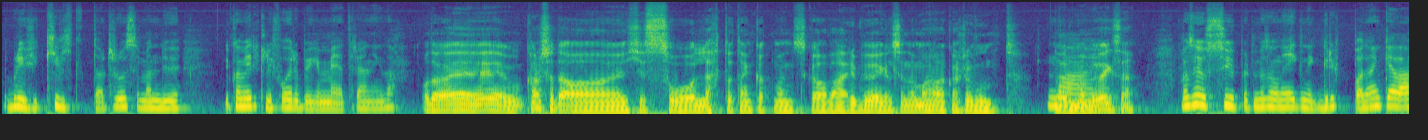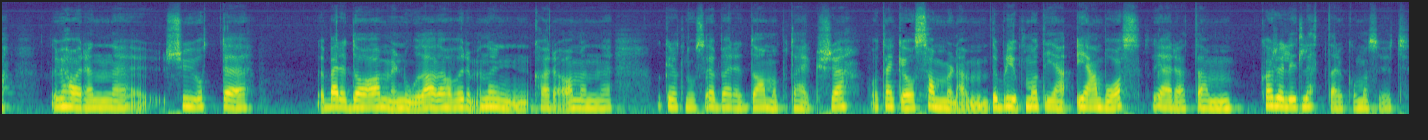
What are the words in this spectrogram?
Du blir jo ikke kvitt artrose, men du du kan virkelig forebygge med trening, da. Og da er jo kanskje da ikke så lett å tenke at man skal være i bevegelse når man har kanskje vondt når Nei. man beveger seg. Men så er det jo supert med sånne egne grupper, tenker jeg da. Så vi har en sju-åtte Det er bare damer nå, da. Det har vært med noen karer òg, men eh, akkurat nå så er det bare damer på dette kurset. Og tenker å samle dem Det blir jo på en måte i en- bås. Det gjør at de kanskje er litt lettere å komme seg ut.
